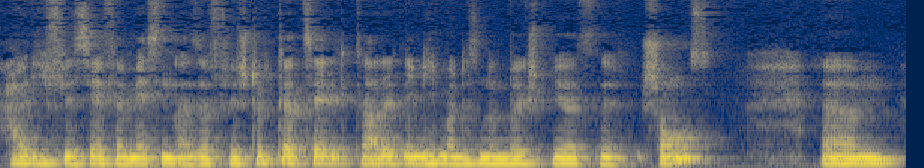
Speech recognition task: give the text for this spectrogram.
halte ich für sehr vermessen. Also für Stuttgart zählt gerade, denke ich mal, das Nürnberg-Spiel als eine Chance. Ähm,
